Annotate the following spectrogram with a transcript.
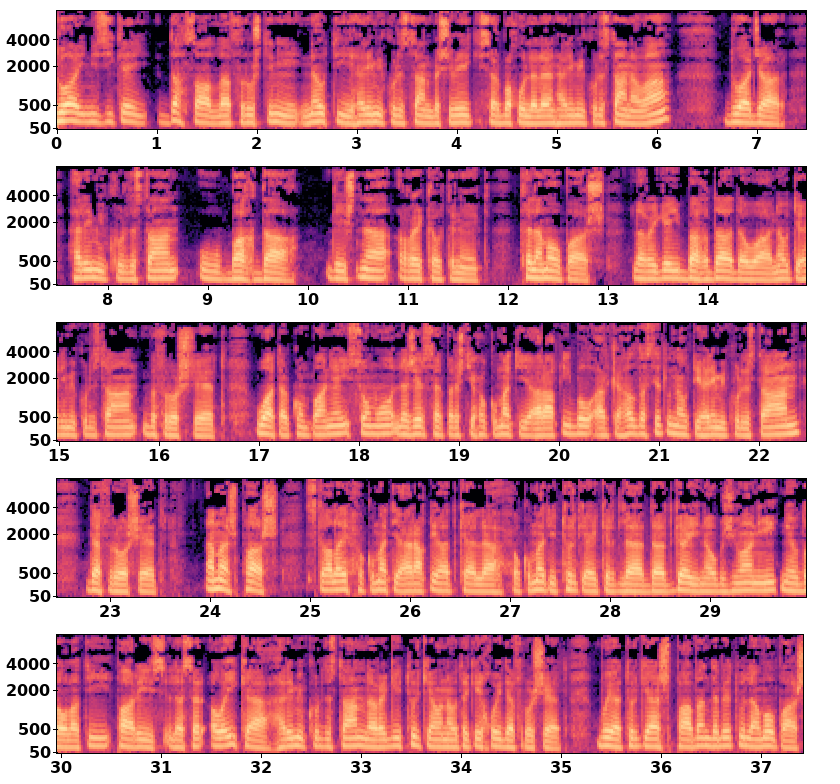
دوای نزیکەی دە ساڵ لە فرۆشتنی نەوتی هەرێمی کوردستان بە شێوەیەکی سربەخۆ لەلایەن هەرێمی کوردستانەوە دواجار هەرێمی کوردستان و بەغدا گەیشتنە ڕێککەوتنێک کە لەمەوپاش لە ڕێگەی بەغدادەوە نەوتی هەرێمی کوردستان بفرۆشرێت واتە کۆمپانیای سۆمۆ لەژێر سەرپەرشتی حکوومەتی عراقی بەو ئەرکە هەڵدەستێت و نەوتی هەرێمی کوردستان دەفرۆشێت ئەمەش پاش سکاڵای حکوومەتی عراقی هات کە لە حکوومەتی تورکیای کرد لە دادگای ناوبژیوانی نێودەوڵەتی پاریس لەسەر ئەوەی کە هەرمی کوردستان لە ڕێگەی تورکیاوە نەوتەکەی خۆی دەفرۆشێت بۆیە تورکیاش پابند دەبێت و لەمە پاش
